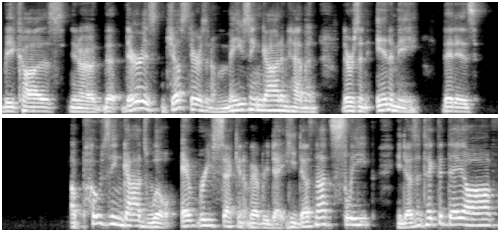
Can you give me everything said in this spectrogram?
because you know that there is just there is an amazing God in heaven. There's an enemy that is opposing God's will every second of every day. He does not sleep. He doesn't take the day off.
